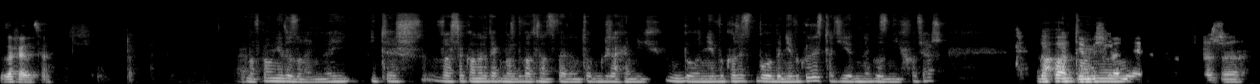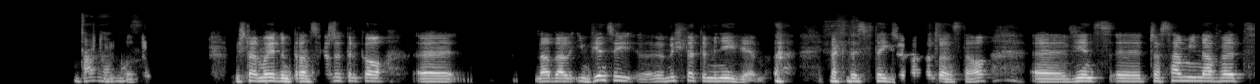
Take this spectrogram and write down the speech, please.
zachęca. Tak, no w pełni rozumiem. No i, i też, zwłaszcza Konrad, jak masz dwa transfery, no to grzechem ich było nie byłoby nie wykorzystać jednego z nich chociaż. Dokładnie, Antonio- myślałem o jednym transferze. Tak, tak, no. Myślałem o jednym transferze, tylko e, nadal im więcej e, myślę, tym mniej wiem. tak to jest w tej grze bardzo często. E, więc czasami nawet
